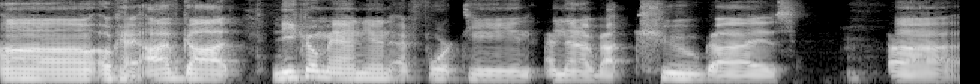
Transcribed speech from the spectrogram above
Uh, okay. I've got Nico Mannion at 14, and then I've got two guys, uh,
